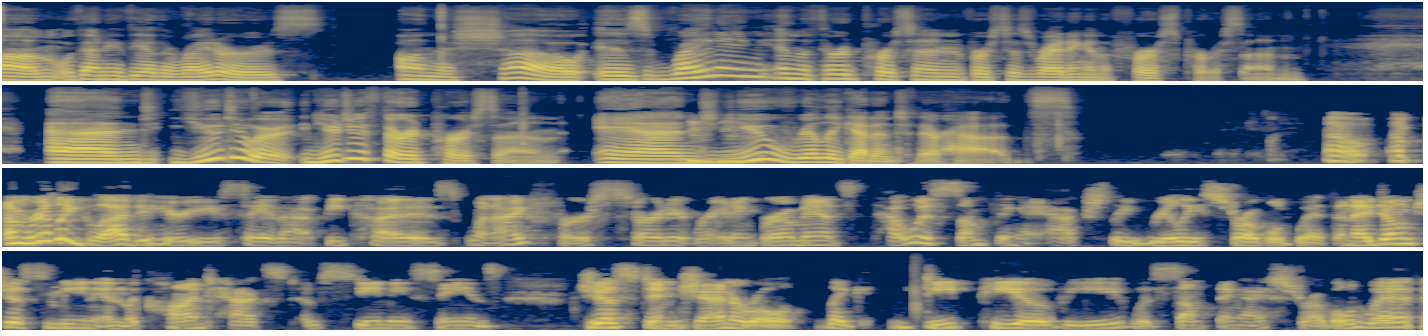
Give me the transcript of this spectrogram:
um, with any of the other writers on the show is writing in the third person versus writing in the first person. and you do it you do third person and mm-hmm. you really get into their heads oh i'm really glad to hear you say that because when i first started writing romance that was something i actually really struggled with and i don't just mean in the context of steamy scenes just in general like deep pov was something i struggled with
